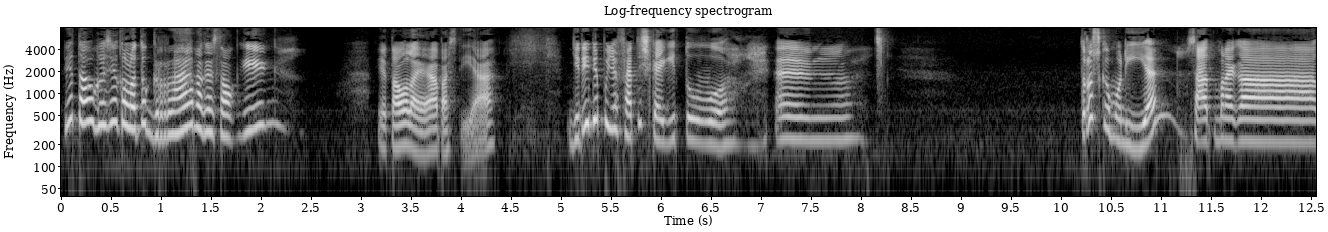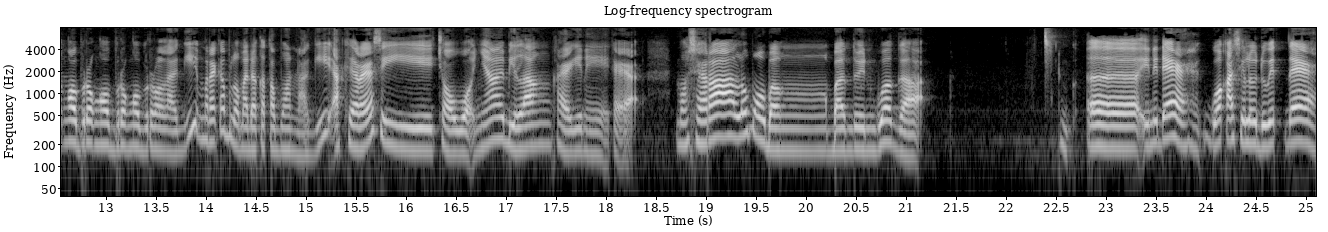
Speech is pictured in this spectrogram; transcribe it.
dia tahu gak sih kalau tuh gerah pakai stocking ya tau lah ya pasti ya jadi dia punya fetish kayak gitu And, Terus kemudian saat mereka ngobrol-ngobrol-ngobrol lagi, mereka belum ada ketemuan lagi. Akhirnya si cowoknya bilang kayak gini, kayak mau Sera, lo mau bang bantuin gue gak? Uh, ini deh, gue kasih lo duit deh.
